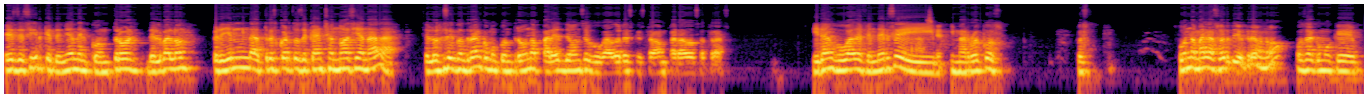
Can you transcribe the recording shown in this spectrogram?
Es decir, que tenían el control del balón, pero ya en la tres cuartos de cancha no hacía nada. Se los encontraban como contra una pared de 11 jugadores que estaban parados atrás. Irán jugó a defenderse y, y Marruecos, fue una mala suerte, yo creo, ¿no? O sea, como que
